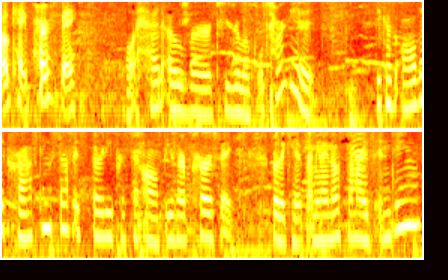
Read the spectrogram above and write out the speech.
Okay, perfect. Well, head over to your local Targets because all the crafting stuff is 30% off. These are perfect for the kids. I mean, I know summer is ending,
